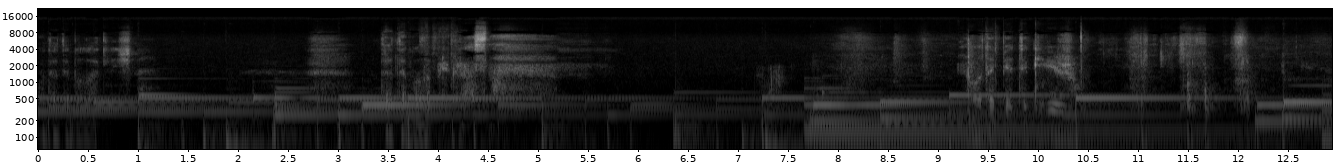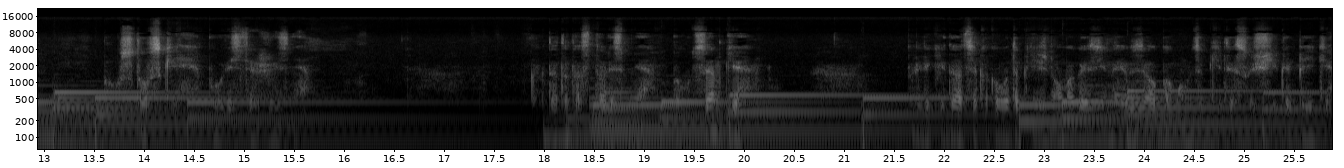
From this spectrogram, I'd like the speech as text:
Вот это было отлично это было прекрасно. Вот опять-таки вижу Паустовский повесть о жизни. Когда-то достались мне по уценке при ликвидации какого-то книжного магазина. Я взял, по-моему, за какие-то сущие копейки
